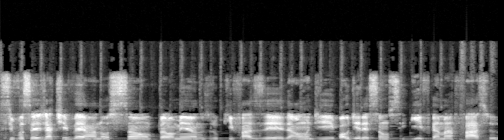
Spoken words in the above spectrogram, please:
se você já tiver a noção, pelo menos, do que fazer, da onde ir, qual direção seguir, fica mais fácil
